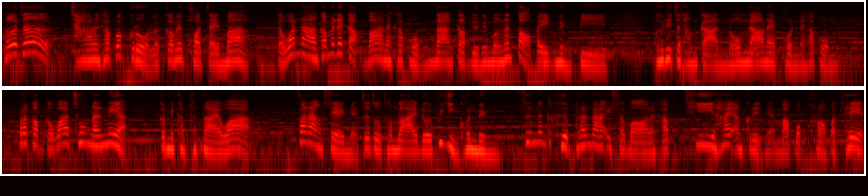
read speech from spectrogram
เพอเจอร์ชานะครับก็โกรธแล้วก็ไม่พอใจมาก แต่ว่านางก็ไม่ได้กลับบ้านนะครับผม นางกลับอยู่ในเมืองนั้นต่อไปอีกหนึ่งปี เพื่อที่จะทำการโน้มน้าวนายพลนะครับผม ประกอบกับว่าช่วงนั้นเนี่ยก็มีคำทำนายว่า ฝรั่งเศสเนี่ยจะถูกทำลายโดยผู้หญิงคนหนึ่ง ซึ่งนั่นก็คือพระนางอิซาเบลนะครับที่ให้อังกฤษเนี่ยมาปกครองประเทศ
